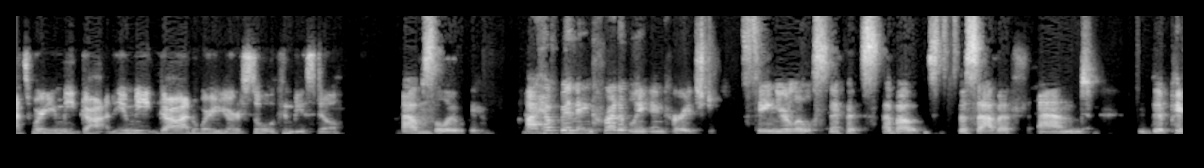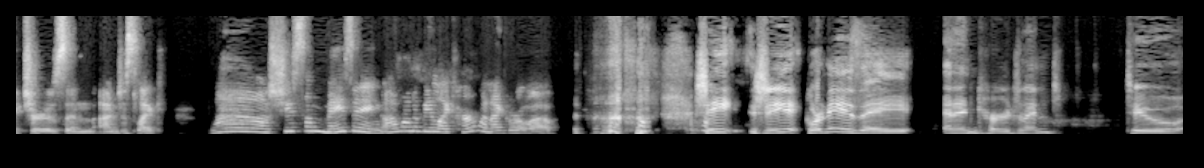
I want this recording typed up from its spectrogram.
that's where you meet god you meet god where your soul can be still Absolutely. I have been incredibly encouraged seeing your little snippets about the Sabbath and the pictures. And I'm just like, wow, she's amazing. I want to be like her when I grow up. she she Courtney is a an encouragement to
